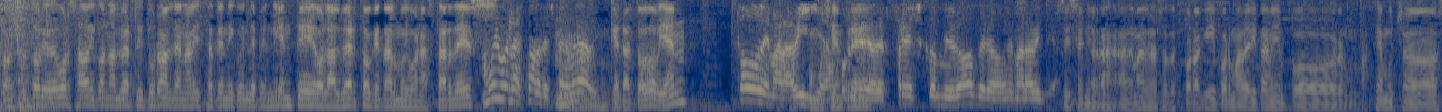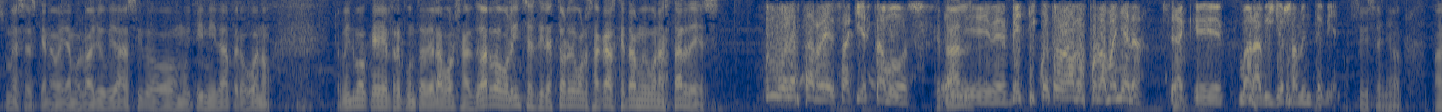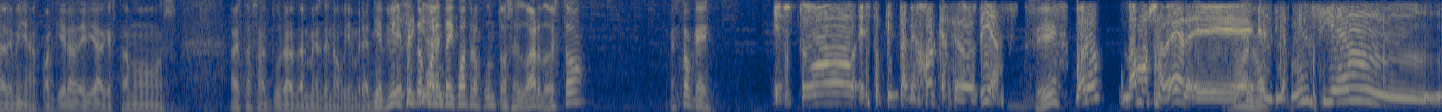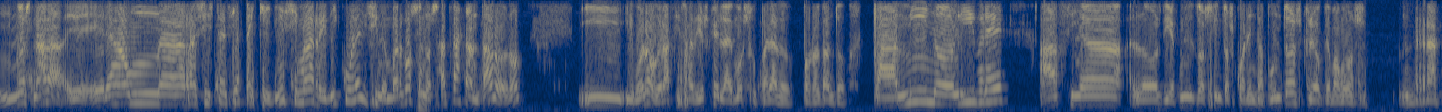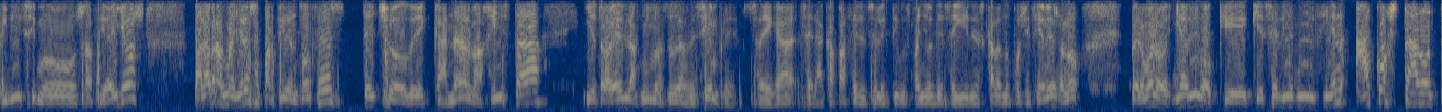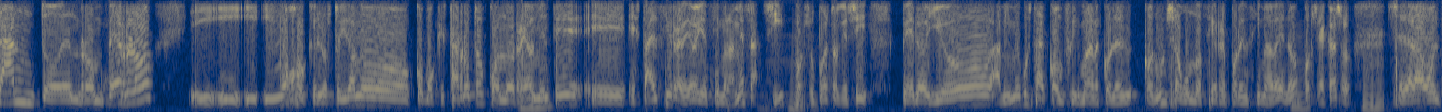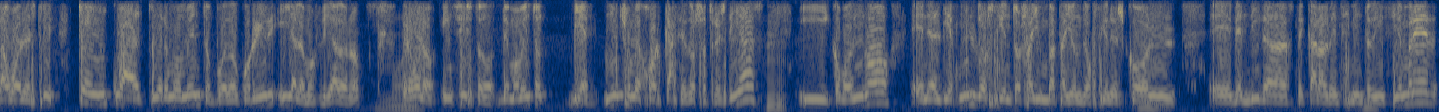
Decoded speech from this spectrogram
Consultorio de bolsa hoy con Alberto Iturral, de analista técnico independiente. Hola Alberto, ¿qué tal? Muy buenas tardes. Muy buenas tardes, fenomenal. ¿Qué tal? ¿Todo bien? Todo de maravilla. Como siempre- Un de fresco en Bilbao, pero de maravilla. Sí, señora. Además nosotros por aquí, por Madrid también, por hacía muchos meses que no veíamos la lluvia, ha sido muy tímida, pero bueno, lo mismo que el repunte de la bolsa. Eduardo Bolinches, director de Bolsa Cas, ¿qué tal? Muy buenas tardes. Muy buenas tardes, aquí estamos. ¿Qué tal? Eh, 24 grados por la mañana, o sea que maravillosamente bien. Sí, señor. Madre mía, cualquiera diría que estamos a estas alturas del mes de noviembre. 10.144 puntos, Eduardo. ¿Esto? ¿Esto qué? Esto, esto pinta mejor que hace dos días. ¿Sí? Bueno, vamos a ver. eh, Bueno. El 10.100 no es nada. eh, Era una resistencia pequeñísima, ridícula, y sin embargo se nos ha atragantado, ¿no? Y, bueno, gracias a Dios que la hemos superado. Por lo tanto, camino libre hacia los 10.240 puntos. Creo que vamos rapidísimos hacia ellos. Palabras mayores a partir de entonces, techo de canal bajista y otra vez las mismas dudas de siempre. ¿Será, será capaz el selectivo español de seguir escalando posiciones o no? Pero bueno, ya digo que, que ese 10.100 ha costado tanto en romperlo y, y- y- y, ojo, que lo estoy dando como que está roto cuando realmente eh, está el cierre de hoy encima de la mesa. Sí, por supuesto que sí, pero yo, a mí me gusta confirmar con, el, con un segundo cierre por encima de, ¿no? Por si acaso. Se da la vuelta a Wall Street, que en cualquier momento puede ocurrir y ya lo hemos liado, ¿no? Pero bueno, insisto, de momento, bien, mucho mejor que hace dos o tres días. Y como digo, en el 10.200 hay un batallón de opciones con eh, vendidas de cara al vencimiento de diciembre,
